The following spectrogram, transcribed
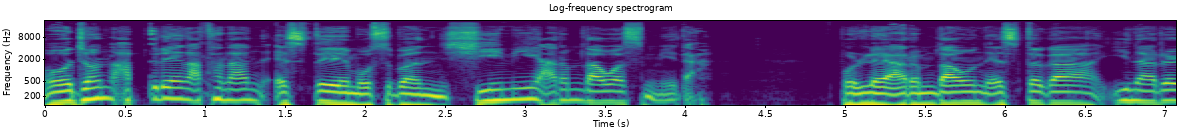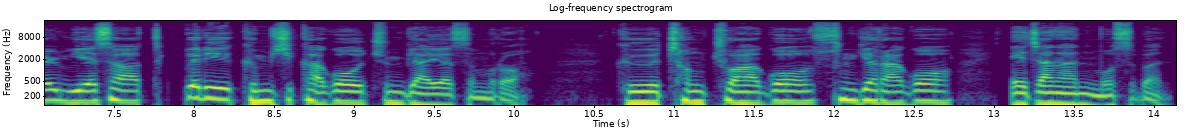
어전 앞들에 나타난 에스더의 모습은 심히 아름다웠습니다. 본래 아름다운 에스더가 이날을 위해서 특별히 금식하고 준비하였으므로 그 청초하고 순결하고 애잔한 모습은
